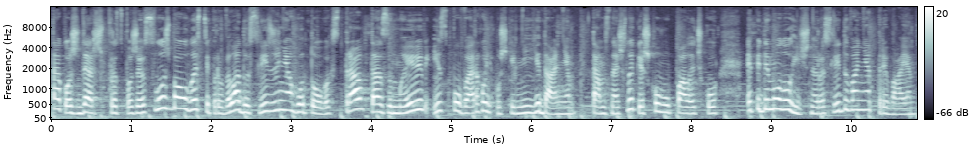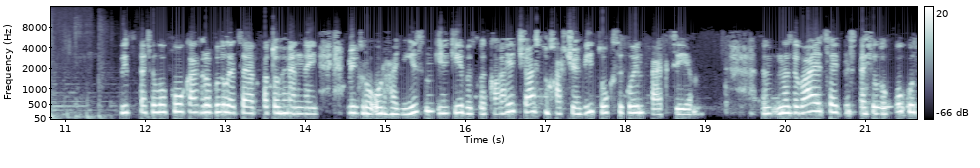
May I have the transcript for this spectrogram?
Також Держпродспоживслужба області провела дослідження готових страв та змивів із поверхонь у шкільній їдальні. Там знайшли кишкову паличку. Епідеміологічне розслідування триває. від стафілокока зробили це як патогенний мікроорганізм, який викликає часто харчові токсикоінфекції. Називається він стафілококус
